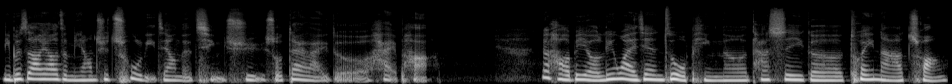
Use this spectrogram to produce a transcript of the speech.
你不知道要怎么样去处理这样的情绪所带来的害怕。又好比有另外一件作品呢，它是一个推拿床，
